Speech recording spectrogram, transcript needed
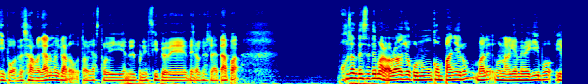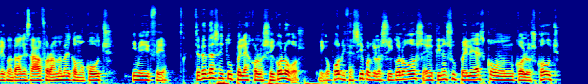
y por desarrollarme, claro. Todavía estoy en el principio de, de lo que es la etapa. Justamente este tema lo hablaba yo con un compañero, ¿vale? Con alguien de mi equipo y le contaba que estaba formándome como coach. Y me dice, ¿ya tendrás ahí tus peleas con los psicólogos? Y digo, pues dice, sí, porque los psicólogos eh, tienen sus peleas con, con los coaches.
